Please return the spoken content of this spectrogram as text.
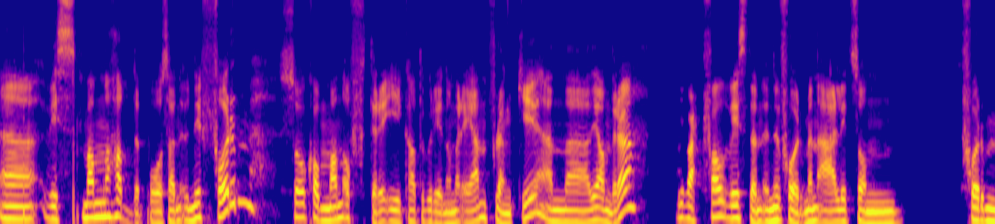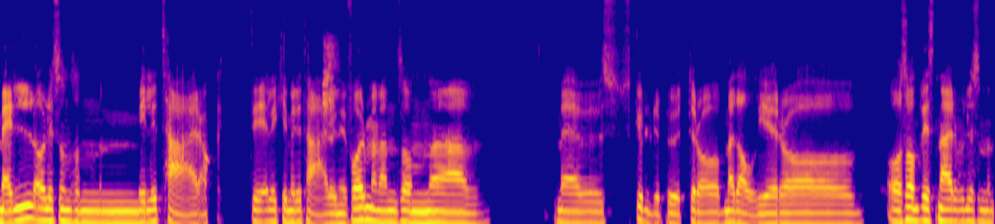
Eh, hvis man hadde på seg en uniform, så kom man oftere i kategori nummer én, flunky, enn eh, de andre. I hvert fall hvis den uniformen er litt sånn formell og litt sånn, sånn militæraktig, eller ikke militæruniform, men sånn eh, med skulderputer og medaljer og, og sånt. Hvis, er liksom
